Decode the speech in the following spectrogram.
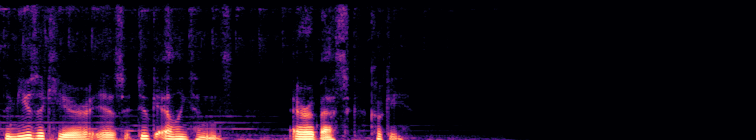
The music here is Duke Ellington's Arabesque Cookie.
